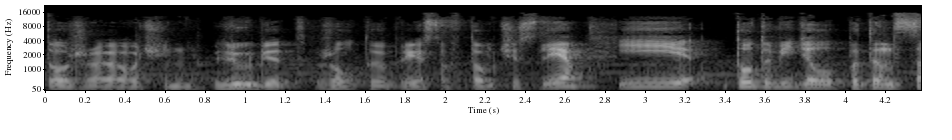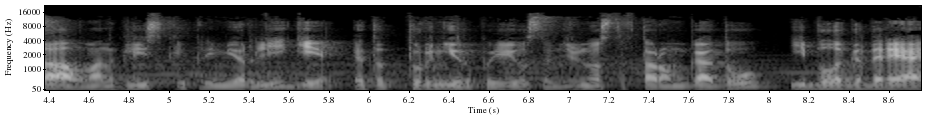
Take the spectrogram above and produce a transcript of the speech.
тоже очень любит желтую прессу в том числе, и тот увидел потенциал в английской премьер-лиге, этот турнир появился в 92 году, и благодаря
